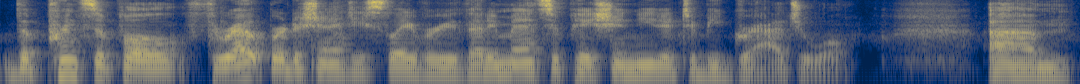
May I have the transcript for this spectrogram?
the principle throughout British anti slavery that emancipation needed to be gradual. Um,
